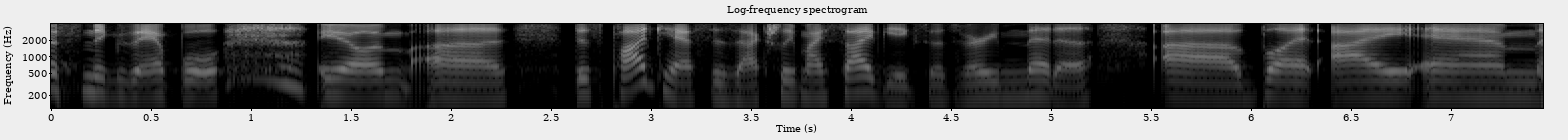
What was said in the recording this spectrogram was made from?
as an example, you know, uh, this podcast is actually my side gig, so it's very meta. Uh, but I am,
